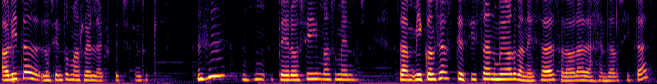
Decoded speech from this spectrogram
Ahorita lo siento más relax, de hecho siento que... Pero sí, más o menos. O sea, mi consejo es que sí están muy organizadas a la hora de agendar citas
